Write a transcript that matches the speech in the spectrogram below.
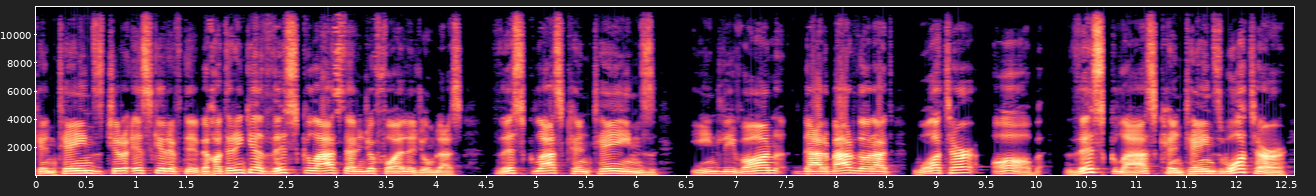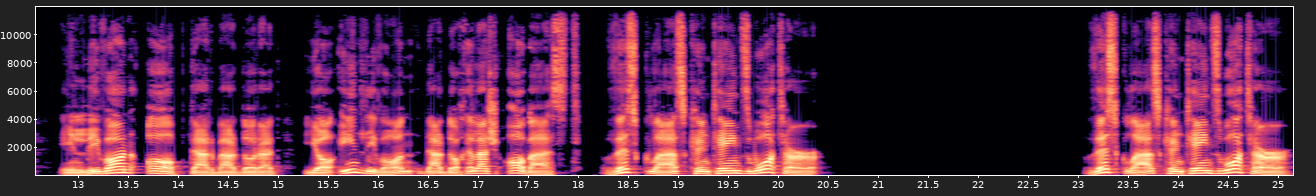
Contains چرا اس گرفته؟ به خاطر اینکه this glass در اینجا فاعل جمله است. This glass contains. این لیوان در بر دارد. Water آب. This glass contains water این لیوان آب در بر دارد یا این لیوان در داخلش آب است This glass contains water This glass contains water.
